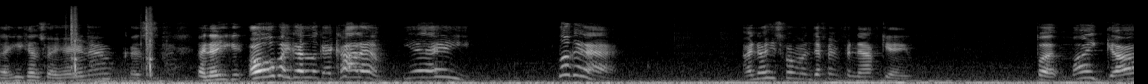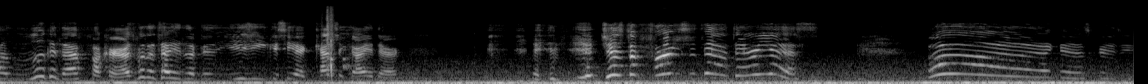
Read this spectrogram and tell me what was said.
Uh, he comes right here now, because I know you get... Oh my god, look, I caught him! Yay! Look at that! I know he's from a different FNAF game. But my god, look at that fucker. I was about to tell you, look, usually you can see a catch a guy there. Just the first step, there he is! Oh, that guy is crazy.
